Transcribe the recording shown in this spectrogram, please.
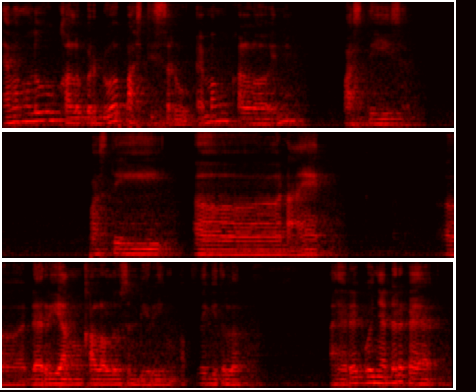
emang lu kalau berdua pasti seru. Emang kalau ini pasti pasti eh, naik eh, dari yang kalau lu sendiri maksudnya gitu loh. Akhirnya gue nyadar kayak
